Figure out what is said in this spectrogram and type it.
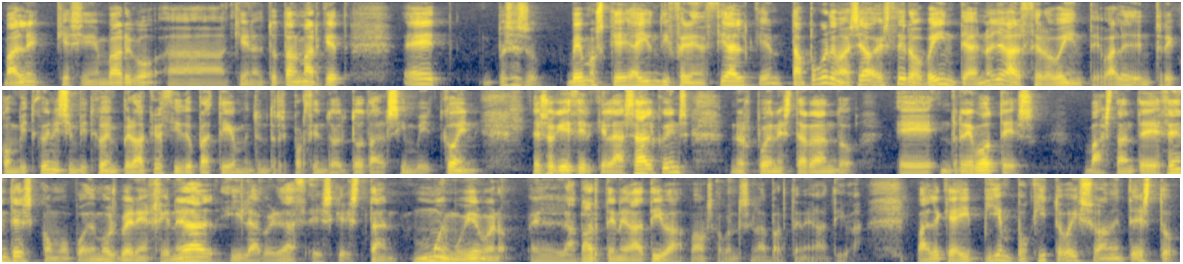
¿vale? Que sin embargo, aquí en el total market, eh, pues eso, vemos que hay un diferencial que tampoco es demasiado, es 0,20, no llega al 0,20, ¿vale? Entre con Bitcoin y sin Bitcoin, pero ha crecido prácticamente un 3% del total sin Bitcoin. Eso quiere decir que las altcoins nos pueden estar dando eh, rebotes bastante decentes, como podemos ver en general, y la verdad es que están muy, muy bien. Bueno, en la parte negativa, vamos a ponerse en la parte negativa, ¿vale? Que hay bien poquito, ¿veis? Solamente esto,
